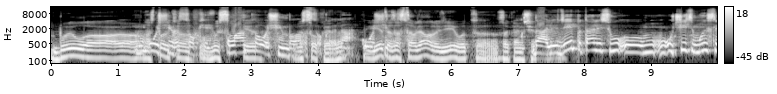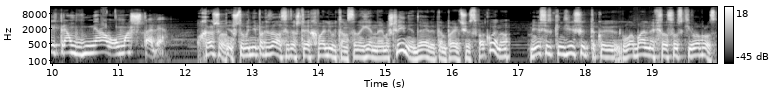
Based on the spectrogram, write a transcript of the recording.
был а, ну, настолько очень высокий. высокий Планка очень была высокая, высокая да. да. Очень И это заставляло людей вот э, заканчивать. Да, людей пытались учить мыслить прямо в мировом масштабе. Хорошо, чтобы не показалось это, что я хвалю там саногенное мышление, да, или там проект «Чувство покоя», но меня все-таки интересует такой глобальный философский вопрос.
